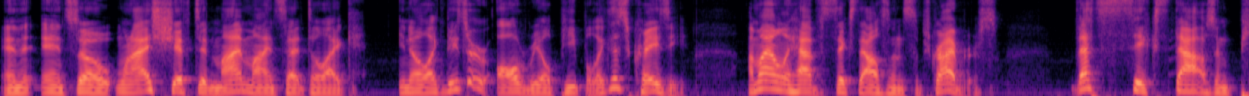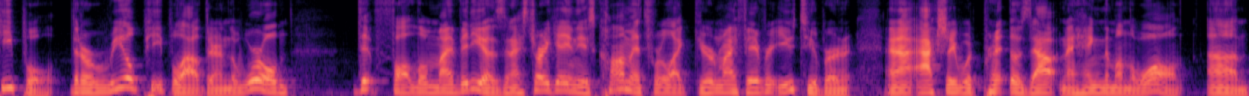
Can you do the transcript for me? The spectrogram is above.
And and so when I shifted my mindset to like, you know, like these are all real people. Like this is crazy. I might only have 6,000 subscribers. That's 6,000 people that are real people out there in the world that follow my videos. And I started getting these comments where like, you're my favorite YouTuber. And I actually would print those out and I hang them on the wall. Um,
